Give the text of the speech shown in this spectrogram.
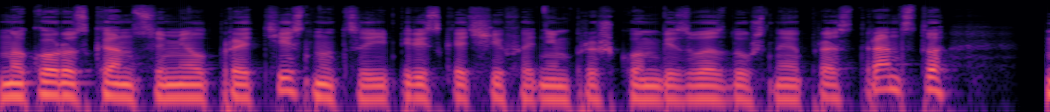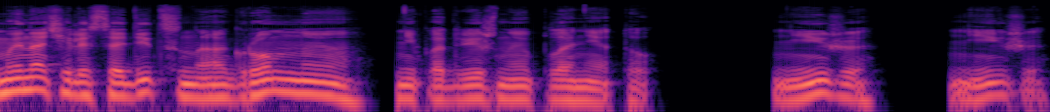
но Корускан сумел протиснуться и, перескочив одним прыжком безвоздушное пространство, мы начали садиться на огромную неподвижную планету. Ниже, ниже.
